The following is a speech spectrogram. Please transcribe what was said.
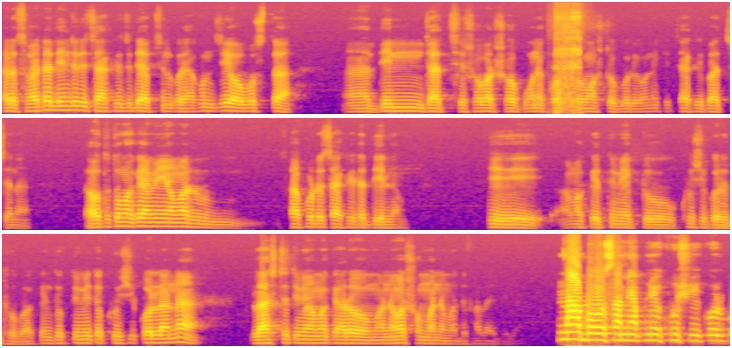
তাহলে ছয়টা দিন যদি চাকরি যদি অ্যাবসেন্ট করে, এখন যে অবস্থা দিন যাচ্ছে, সবার সব অনেক কষ্ট মষ্ট করে, অনেকে চাকরি পাচ্ছে না। তাও তো তোমাকে আমি আমার সাপোর্টে চাকরিটা দিলাম। যে আমাকে তুমি একটু খুশি করে ধোবা। কিন্তু তুমি তো খুশি করলা না লাস্টে তুমি আমাকে আরও মানে অসম্মানের মধ্যে ফেলাই দিলে। না বস আমি আপনি খুশি করব।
